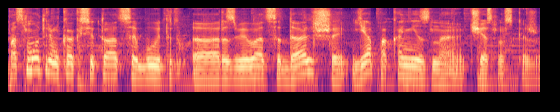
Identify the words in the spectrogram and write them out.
Посмотрим, как ситуация будет э, развиваться дальше. Я пока не знаю, честно скажу.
